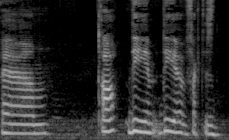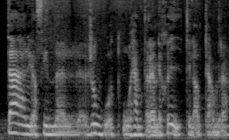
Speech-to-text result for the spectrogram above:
Ehm, ja, det är, det är faktiskt där jag finner ro och, och hämtar energi till allt det andra.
